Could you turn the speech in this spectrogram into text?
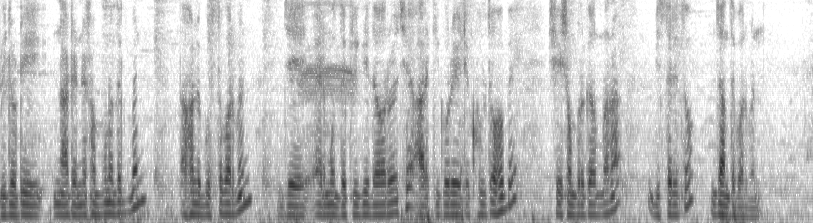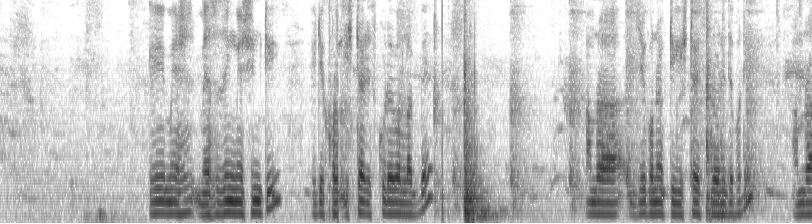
ভিডিওটি না টেনে সম্পূর্ণ দেখবেন, তাহলে বুঝতে পারবেন যে এর মধ্যে কী কী দেওয়া রয়েছে আর কি করে এটি খুলতে হবে সেই সম্পর্কে আপনারা বিস্তারিত জানতে পারবেন। এই মেসেজিং মেশিনটি, এটি স্টার স্ক্রুড্রাইভার লাগবে। আমরা যে কোনো একটি স্টার স্ক্রু নিতে পারি। আমরা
